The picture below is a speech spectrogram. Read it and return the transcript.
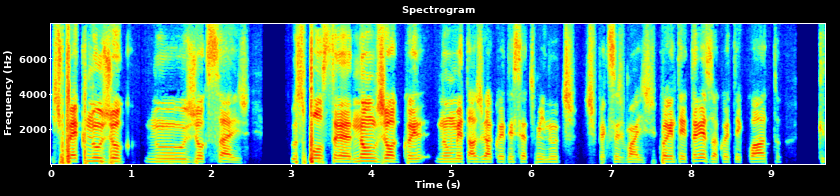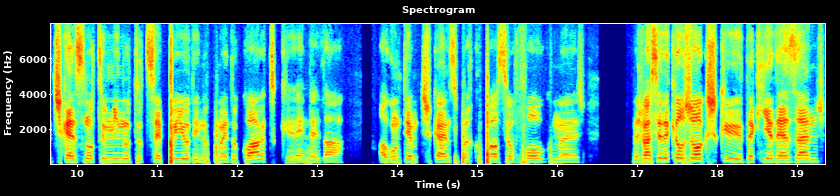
espero que no jogo, no jogo 6 o Spolstra não jogue, não meta a jogar 47 minutos, espero que seja mais 43 ou 44 que descanse no último minuto do terceiro período e no primeiro do quarto, que ainda dá algum tempo de descanso para recuperar o seu fogo, mas mas vai ser daqueles jogos que daqui a 10 anos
